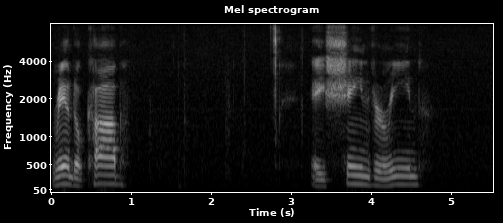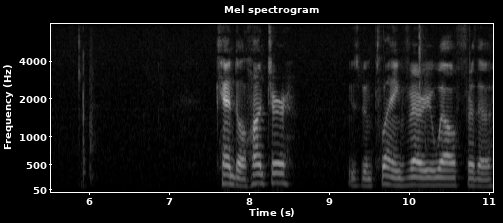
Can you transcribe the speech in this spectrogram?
Randall Cobb, a Shane Vereen, Kendall Hunter, who's been playing very well for the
